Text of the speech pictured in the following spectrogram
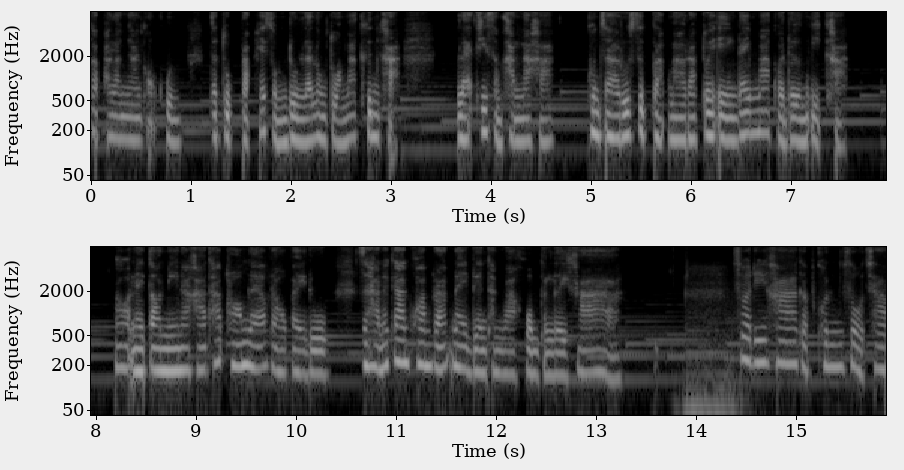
กับพลังงานของคุณ จะถูกปรับให้สมดุลและลงตัวมากขึ้นค่ะ และที่สำคัญนะคะ คุณจะรู้สึกกลับมารักตัวเองได้มากกว่าเดิมอีกค่ะก็ในตอนนี้นะคะ ถ้าพร้อมแล้วเราไปดูสถานการณ์ความรักในเดือนธันวาคมกันเลยค่ะ สวัสดีค่ะ กับคนโสดชาว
